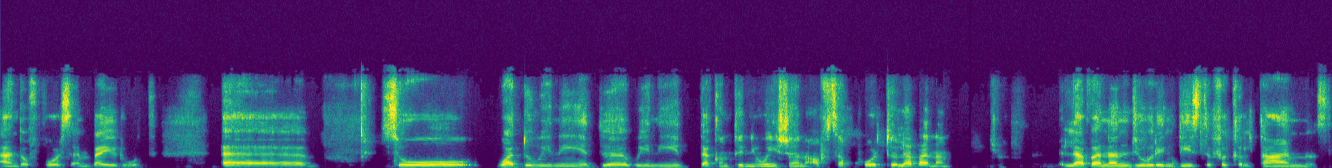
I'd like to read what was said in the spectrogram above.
and of course in Beirut. Uh, so what do we need? Uh, we need the continuation of support to Lebanon. Sure. Lebanon during these difficult times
